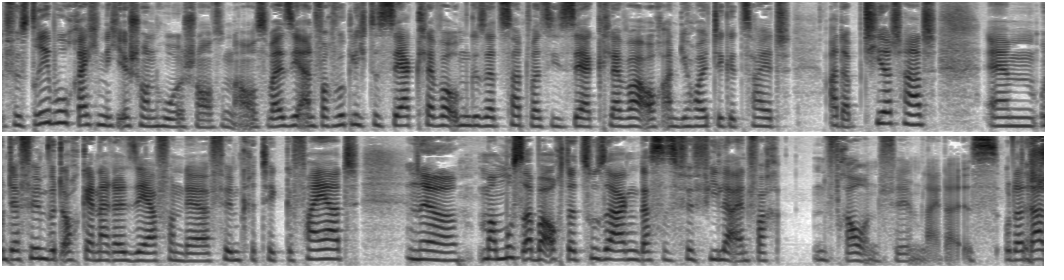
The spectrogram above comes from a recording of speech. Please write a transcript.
fürs Drehbuch rechne ich ihr schon hohe Chancen aus, weil sie einfach wirklich das sehr clever umgesetzt hat, weil sie sehr clever auch an die heutige Zeit adaptiert hat. Ähm, und der Film wird auch generell sehr von der Filmkritik gefeiert. Ja. Man muss aber auch dazu sagen, dass es für viele einfach ein Frauenfilm leider ist. Oder da.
